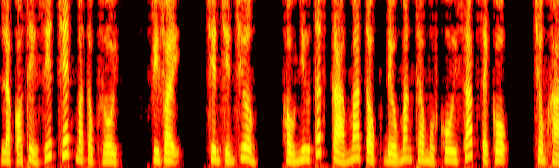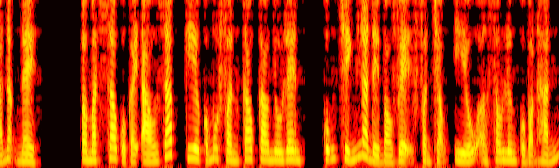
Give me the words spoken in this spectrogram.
là có thể giết chết ma tộc rồi. Vì vậy, trên chiến trường, hầu như tất cả ma tộc đều mang theo một khôi giáp dày cộm, trông khá nặng nề. Ở mặt sau của cái áo giáp kia có một phần cao cao nhô lên, cũng chính là để bảo vệ phần trọng yếu ở sau lưng của bọn hắn.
